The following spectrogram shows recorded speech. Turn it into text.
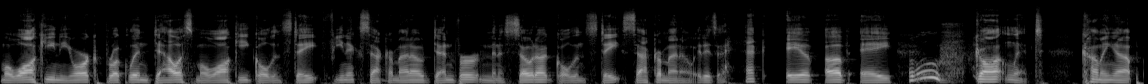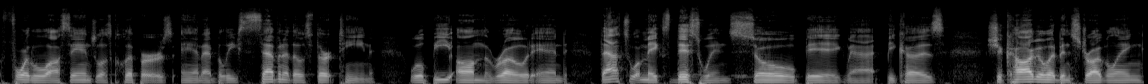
Milwaukee, New York, Brooklyn, Dallas, Milwaukee, Golden State, Phoenix, Sacramento, Denver, Minnesota, Golden State, Sacramento. It is a heck of a Oof. gauntlet coming up for the Los Angeles Clippers, and I believe seven of those 13 will be on the road. And that's what makes this win so big, Matt, because Chicago had been struggling.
